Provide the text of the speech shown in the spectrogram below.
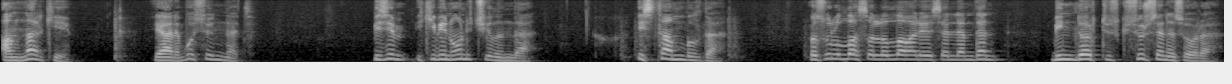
anlar ki yani bu sünnet bizim 2013 yılında İstanbul'da Resulullah sallallahu aleyhi ve sellem'den 1400 küsür sene sonra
